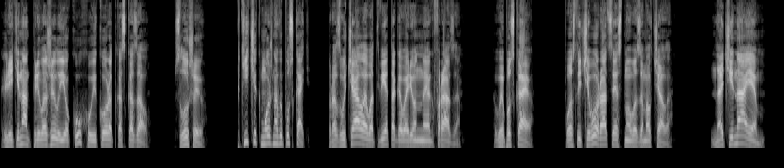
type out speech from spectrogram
Лейтенант приложил ее к уху и коротко сказал. «Слушаю». «Птичек можно выпускать», — прозвучала в ответ оговоренная фраза. «Выпускаю». После чего рация снова замолчала. «Начинаем!»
